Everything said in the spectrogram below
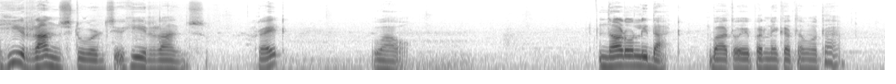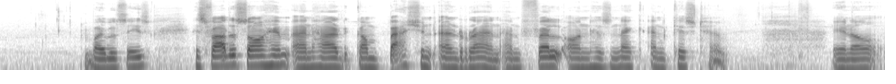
ही runs towards you he runs right wow not only that बात वहीं पर नहीं ख़त्म होता है। Bible says His father saw him and had compassion and ran and fell on his neck and kissed him. You know,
